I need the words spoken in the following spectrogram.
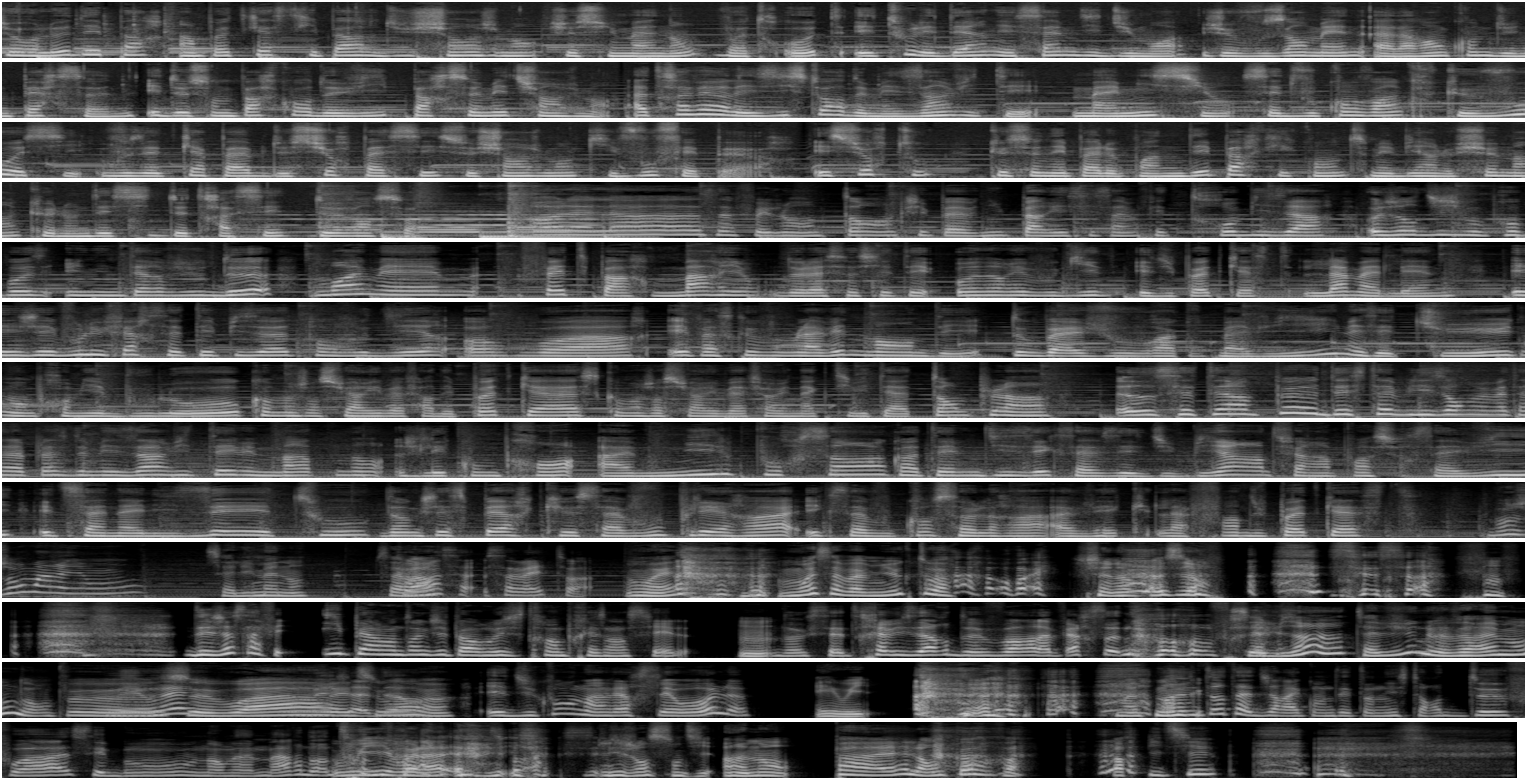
sur Le Départ, un podcast qui parle du changement. Je suis Manon, votre hôte, et tous les derniers samedis du mois, je vous emmène à la rencontre d'une personne et de son parcours de vie parsemé de changements. À travers les histoires de mes invités, ma mission, c'est de vous convaincre que vous aussi, vous êtes capable de surpasser ce changement qui vous fait peur. Et surtout, que ce n'est pas le point de départ qui compte, mais bien le chemin que l'on décide de tracer devant soi. Oh là là, ça fait longtemps que je suis pas venue par ici, ça me fait trop bizarre. Aujourd'hui, je vous propose une interview de moi-même, faite par Marion de la société Honorez-vous Guide et du podcast La Madeleine. Et j'ai voulu faire cet épisode pour vous dire au revoir et parce que vous me l'avez demandé. Donc bah je vous raconte ma vie, mes études, mon premier boulot, comment j'en suis arrivée à faire des podcasts, comment j'en suis arrivée à faire une activité à temps plein, c'était un peu déstabilisant de me mettre à la place de mes invités, mais maintenant je les comprends à 1000% quand elles me disaient que ça faisait du bien de faire un point sur sa vie et de s'analyser et tout. Donc j'espère que ça vous plaira et que ça vous consolera avec la fin du podcast. Bonjour Marion. Salut Manon. Ça Comment va ça, ça va et toi? Ouais. Moi, ça va mieux que toi. Ouais, J'ai l'impression. c'est ça. Déjà, ça fait hyper longtemps que j'ai pas enregistré en présentiel. Mm. Donc c'est très bizarre de voir la personne en vrai. C'est bien, hein T'as vu le vrai monde On peut euh, ouais. se voir et tout. j'adore. Et du coup, on inverse les rôles. Et oui. En Maintenant. même que- temps, t'as dû raconter ton histoire deux fois, c'est bon, on en a marre d'entendre Oui, voilà. Les gens se sont dit ah non, pas à elle encore. Par pitié.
